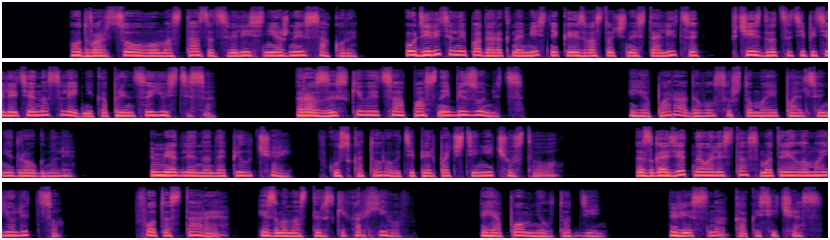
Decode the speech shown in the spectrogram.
У Дворцового моста зацвели снежные сакуры. Удивительный подарок наместника из восточной столицы в честь 25-летия наследника, принца Юстиса. Разыскивается опасный безумец. Я порадовался, что мои пальцы не дрогнули. Медленно допил чай, вкус которого теперь почти не чувствовал. С газетного листа смотрело мое лицо. Фото старое, из монастырских архивов. Я помнил тот день. Весна, как и сейчас.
